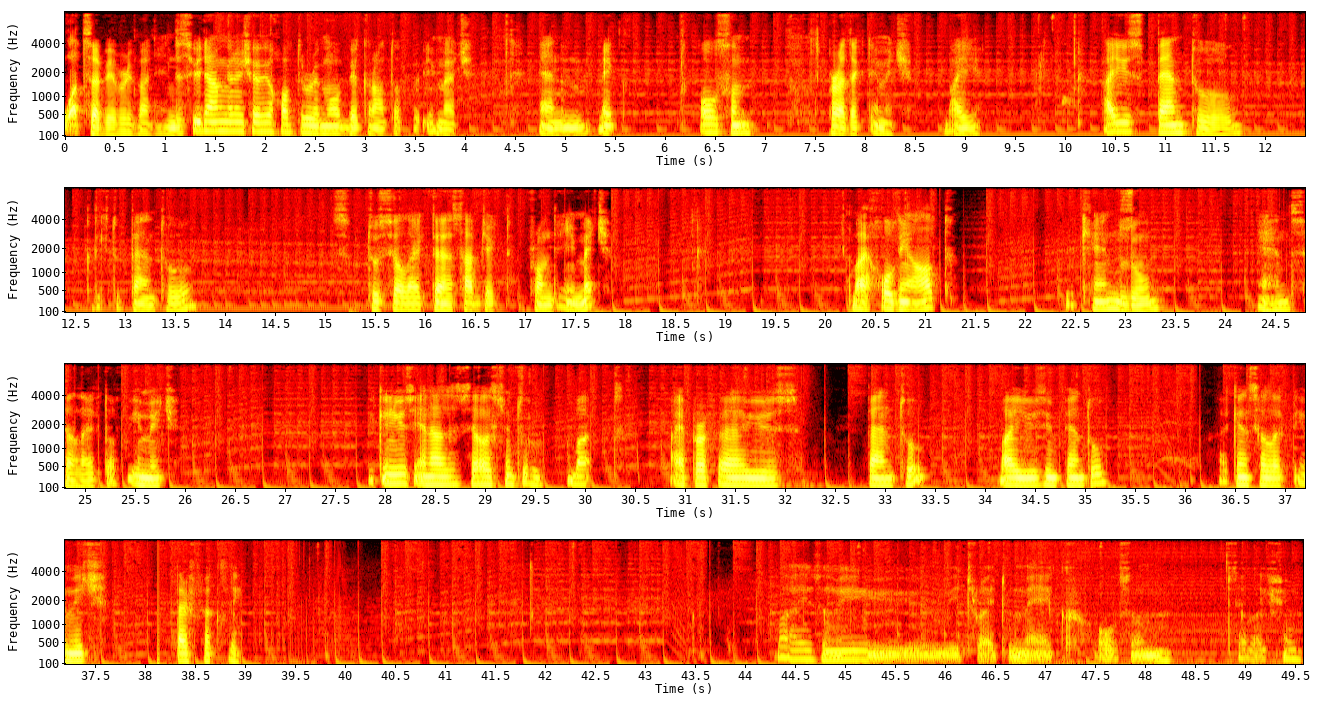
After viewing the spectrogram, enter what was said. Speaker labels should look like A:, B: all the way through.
A: What's up everybody, in this video I'm gonna show you how to remove background of image and make awesome product image. By I use pen tool click to pen tool to select the subject from the image. By holding alt you can zoom and select of image. You can use another selection tool but I prefer use pen tool. By using pen tool I can select image perfectly. By zooming we try to make awesome selection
